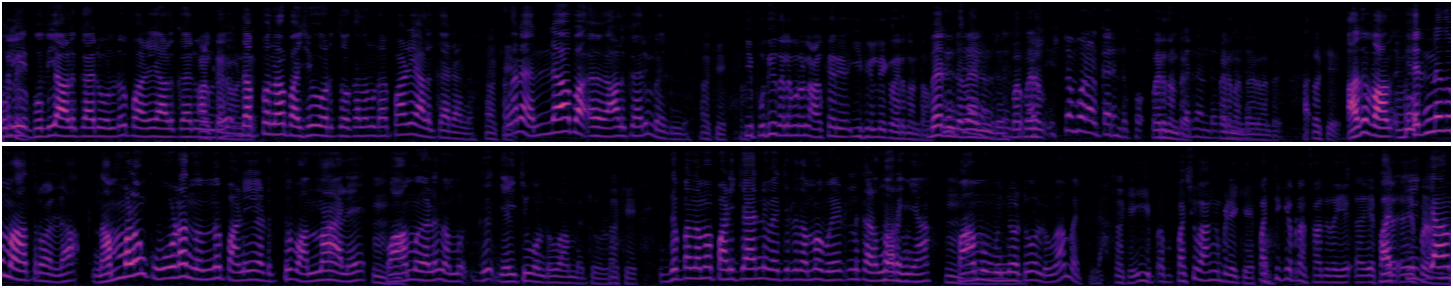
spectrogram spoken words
പുതിയ പുതിയ ആൾക്കാരും ഉണ്ട് പഴയ ആൾക്കാരും ഉണ്ട്. നാ ഇതപ്പം ഞാൻ പശു കൊടുത്തു നോക്കാം നമ്മുടെ പഴയ ആൾക്കാരാണ്. അങ്ങനെ എല്ലാ ആൾക്കാരും വരുന്നുണ്ട്. ഓക്കെ ഈ പുതിയ തലമുറയിലുള്ള ആൾക്കാർ ഈ ഫീൽഡിലേക്ക് വരുന്നുണ്ടോ? വരുന്നുണ്ട് വരുന്നുണ്ട്. ഇഷ്ടം പോലെ ആൾക്കാരുണ്ട് ഇപ്പൊ. വരുന്നുണ്ട് വരുന്നുണ്ട്, വരുന്നുണ്ട് വരുന്നുണ്ട്. ഓക്കെ അത് വരുന്നത് മാത്രമല്ല നമ്മളും കൂടെ നിന്ന് പണിയെടുത്ത് വന്നാലേ ഫാമുകൾ നമുക്ക് ജയിച്ചു കൊണ്ടുപോകാൻ പറ്റുള്ളൂ. ഇതിപ്പോ നമ്മൾ പണിക്കാരനെ വെച്ചിട്ട് നമ്മ വീട്ടിൽ കടന്നുറങ്ങിയാ ഫാം മുന്നോട്ട് കൊണ്ടുപോകാൻ പറ്റില്ല. ഓക്കെ ഈ പശു വാങ്ങുമ്പോഴേക്ക് പറ്റിക്കപ്പെടാൻ സാധ്യത പറ്റിക്കാൻ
